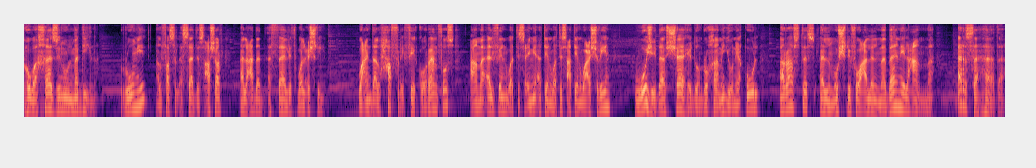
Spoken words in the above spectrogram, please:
هو خازن المدينة. رومي الفصل السادس عشر العدد الثالث والعشرين. وعند الحفر في كورنثوس عام 1929 وجد شاهد رخامي يقول أراستس المشرف على المباني العامة أرسى هذا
